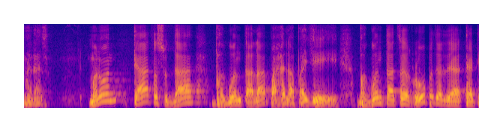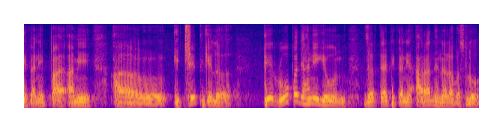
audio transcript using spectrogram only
महाराज. म्हणून त्यात सुद्धा भगवंताला पाहायला पाहिजे. भगवंताचं रूप जर त्या ठिकाणी पा आम्ही इच्छित केलं ते रूप ध्यानी घेऊन जर त्या ठिकाणी आराधनाला बसलो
